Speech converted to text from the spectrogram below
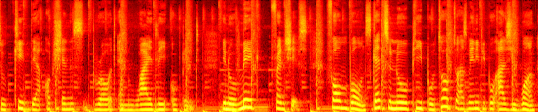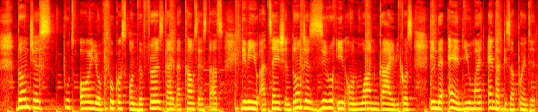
to keep their options broad and widely opened. You know, make friendships, form bonds, get to know people, talk to as many people as you want. Don't just put all your focus on the first guy that comes and starts giving you attention. Don't just zero in on one guy because in the end you might end up disappointed.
